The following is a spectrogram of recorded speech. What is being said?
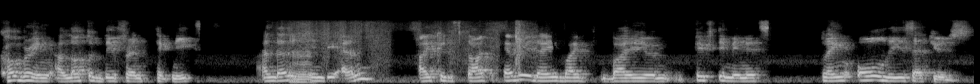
covering a lot of different techniques. And then mm-hmm. in the end, I could start every day by, by um, 50 minutes playing all these etudes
